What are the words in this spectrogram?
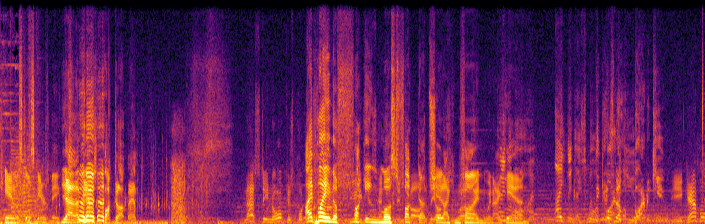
piano still scares me. yeah, that piano's fucked up, man. Gnasty Gnorc has put I play the fucking most fucked up shit I can world. find when I Bring 'em can. on. I think I smell a barbecue. Be careful,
